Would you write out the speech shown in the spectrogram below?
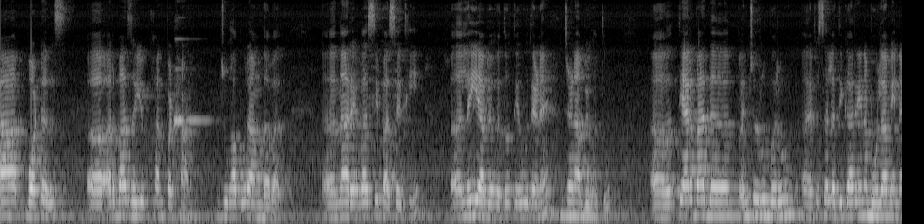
આ બોટલ્સ અરબાઝ અયુબ ખાન પઠાણ, જુહાપુરા અમદાવાદ ના રહેવાસી પાસેથી લઈ આવ્યો હતો તેવું તેણે જણાવ્યું હતું. ત્યારબાદ પંચો રૂબરૂ એફએસએલ અધિકારીને બોલાવીને,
